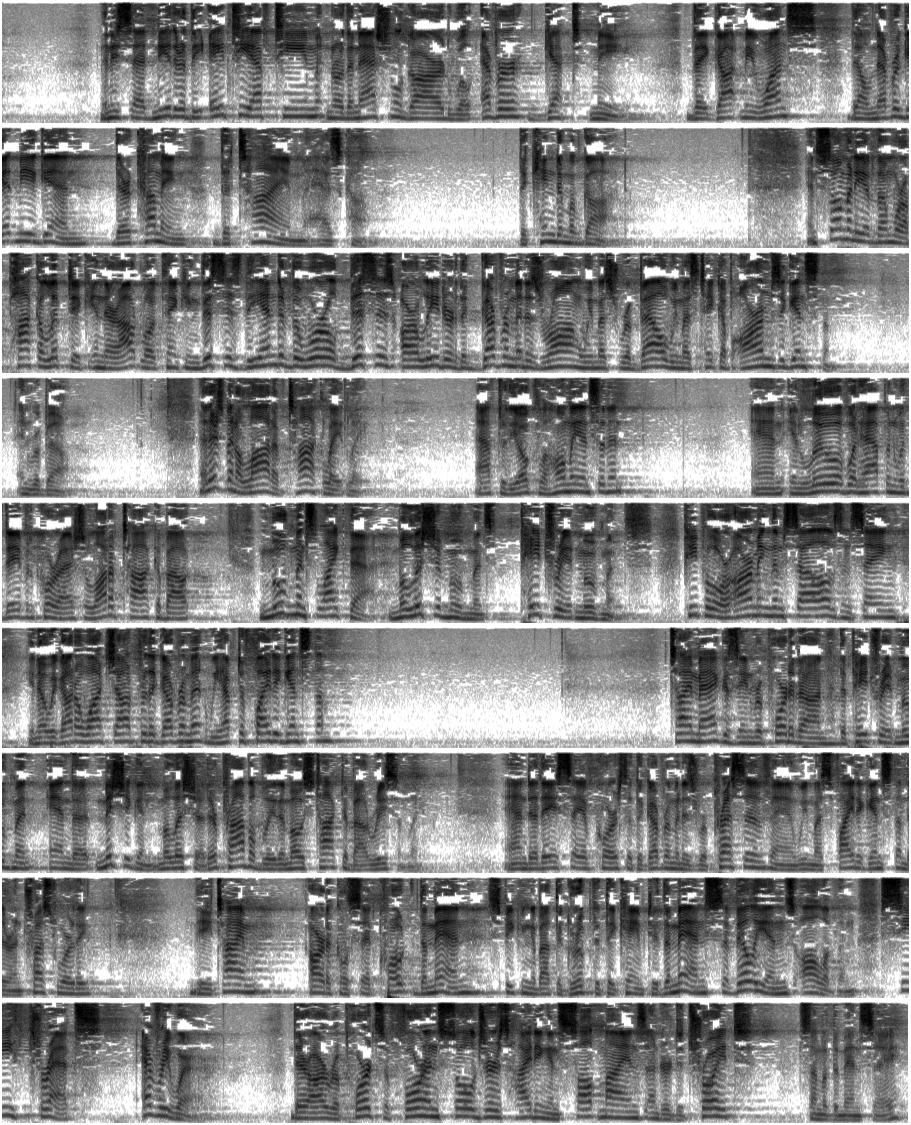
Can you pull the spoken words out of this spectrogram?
Then he said, Neither the ATF team nor the National Guard will ever get me. They got me once. They'll never get me again. They're coming. The time has come. The kingdom of God. And so many of them were apocalyptic in their outlook, thinking, this is the end of the world. This is our leader. The government is wrong. We must rebel. We must take up arms against them and rebel. Now, there's been a lot of talk lately after the Oklahoma incident, and in lieu of what happened with David Koresh, a lot of talk about movements like that, militia movements, patriot movements, people who are arming themselves and saying, you know, we got to watch out for the government, we have to fight against them. Time magazine reported on the Patriot movement and the Michigan militia. They're probably the most talked about recently. And uh, they say, of course, that the government is repressive and we must fight against them. They're untrustworthy. The Time article said, quote, the men, speaking about the group that they came to, the men, civilians, all of them, see threats everywhere. There are reports of foreign soldiers hiding in salt mines under Detroit, some of the men say.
